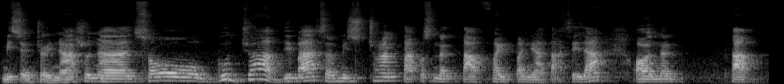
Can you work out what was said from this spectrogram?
Miss International. So, good job, di ba? Sa Miss Trump, tapos nag-top 5 pa yata sila, o nag-top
